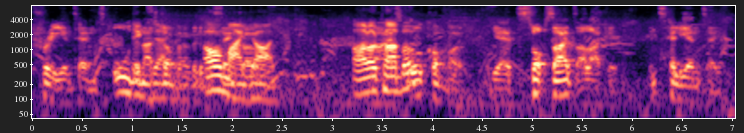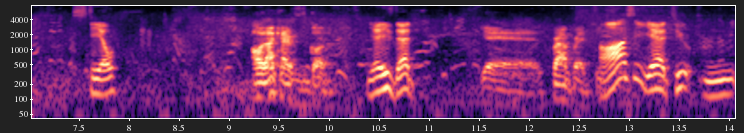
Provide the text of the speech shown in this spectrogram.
pretty intense. All the nice jump over the Oh my Masenko. god. Auto Nice, combo. all combo. Yeah, swap sides, I like it. Intelligente. Steal. Oh, that character's gone. Yeah, he's dead. Yeah, brown bread. Honestly, yeah, two, mm,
